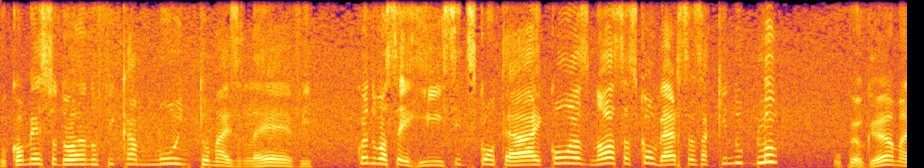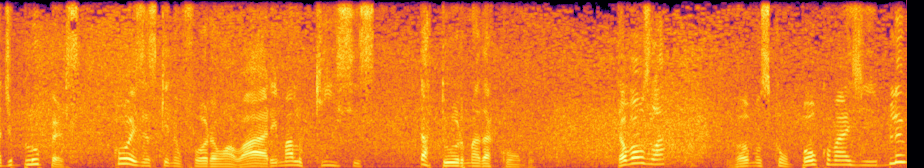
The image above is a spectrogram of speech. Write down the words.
O começo do ano fica muito mais leve. Quando você ri, se descontrai com as nossas conversas aqui no Blue, o programa de bloopers, coisas que não foram ao ar e maluquices da turma da Combo. Então vamos lá, vamos com um pouco mais de Blue.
